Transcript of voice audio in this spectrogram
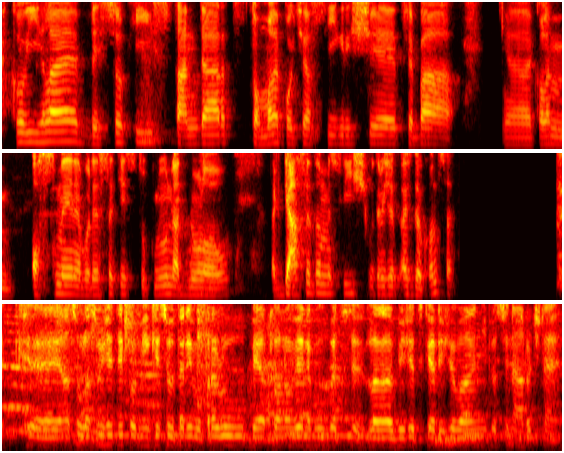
takovýhle vysoký standard v tomhle počasí, když je třeba kolem 8 nebo 10 stupňů nad nulou, tak dá se to, myslíš, udržet až do konce? Eh, já souhlasím, že ty podmínky jsou tady opravdu biatlonově nebo vůbec běžecké lyžování prostě náročné.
